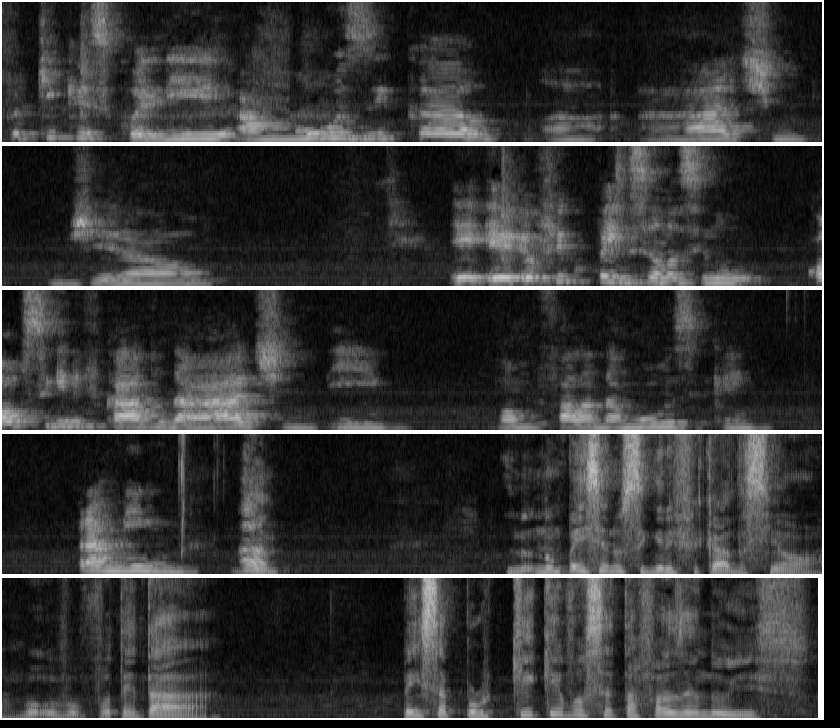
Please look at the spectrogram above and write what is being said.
Por que, que eu escolhi a música, a, a arte em geral? Eu, eu, fico pensando assim no qual o significado da arte e vamos falar da música para mim. Ah, não pense no significado, assim, ó. Vou, vou tentar. Pensa por que, que você tá fazendo isso.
